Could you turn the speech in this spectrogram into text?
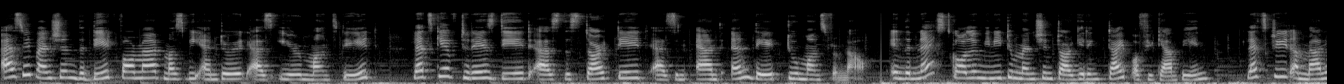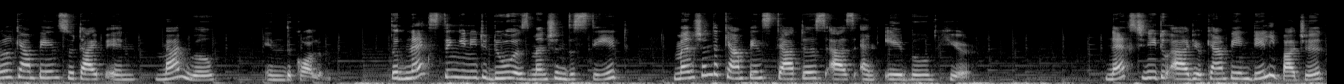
As we mentioned, the date format must be entered as year month date. Let's give today's date as the start date as an and end date two months from now. In the next column, you need to mention targeting type of your campaign. Let's create a manual campaign, so type in manual in the column. The next thing you need to do is mention the state. Mention the campaign status as enabled here. Next, you need to add your campaign daily budget.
